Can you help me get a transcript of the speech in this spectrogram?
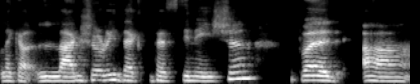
like a luxury de- destination. But uh,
